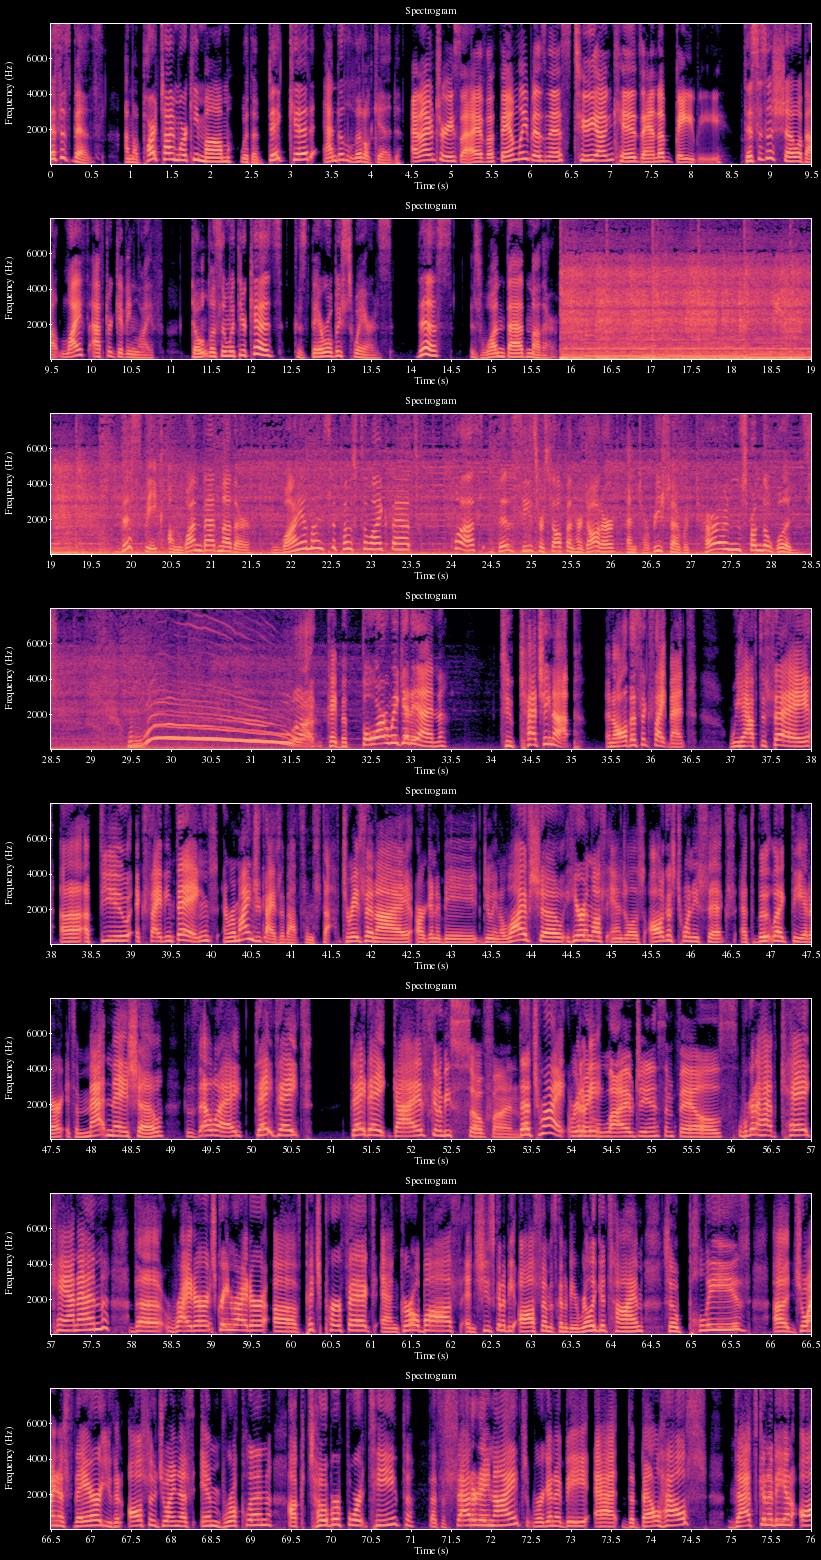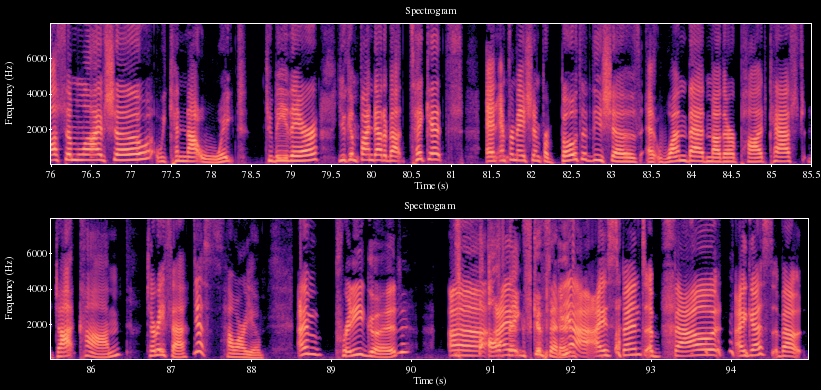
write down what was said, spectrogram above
This is Biz. I'm a part time working mom with a big kid and a little kid. And I'm Theresa. I have a family business, two young kids, and a baby. This is a show about life after giving life. Don't listen with your kids, because there will be swears. This is One Bad Mother. This week on One Bad Mother, why am I supposed to like that? Plus, Biz sees herself and her daughter, and Theresa returns from the woods. Woo! Okay, before we get in to catching up and all this excitement, we have to say uh, a few exciting things and remind you guys about some stuff. Theresa and I are going to be doing a live show here in Los Angeles, August 26th at the Bootleg Theater. It's a matinee show because it's LA. Day date. Day date, guys. It's going to be so fun. That's right. We're, gonna doing be- live Genius and Fails. we're going to have Kay Cannon, the writer, screenwriter of Pitch Perfect and Girl Boss, and she's going to be awesome. It's going to be a really good time. So please uh, join us there. You can also join us in Brooklyn October 14th. That's a Saturday night. We're going to be at the Bell House. That's going to be an awesome live show. We cannot wait to be there. You can find out about tickets and information for both of these shows at onebadmotherpodcast.com. Theresa, Yes. how are you? I'm pretty good. Uh, All I- things considered. Yeah, I spent about, I guess, about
